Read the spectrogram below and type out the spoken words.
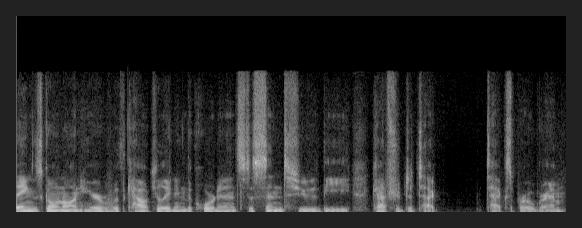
things going on here with calculating the coordinates to send to the capture to text program.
